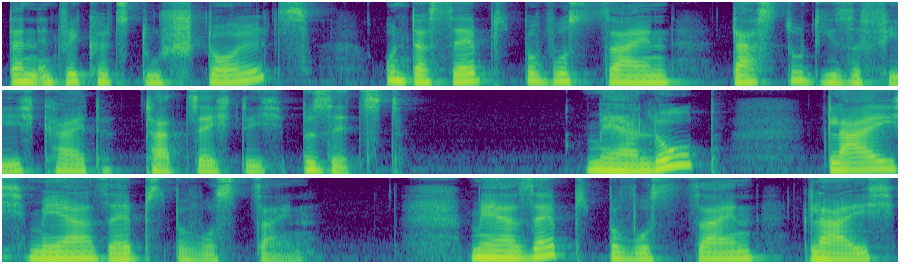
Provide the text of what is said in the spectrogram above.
dann entwickelst du Stolz und das Selbstbewusstsein, dass du diese Fähigkeit tatsächlich besitzt. Mehr Lob gleich mehr Selbstbewusstsein. Mehr Selbstbewusstsein gleich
